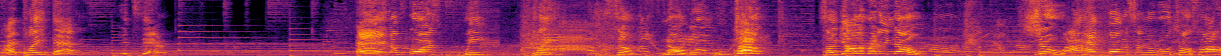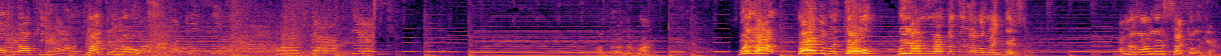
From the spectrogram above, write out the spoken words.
I played that. It's there. And of course, we played some Naruto. So y'all already know. Shoo, I'm having fun with some Naruto, so I hope y'all keep liking those. I'm doing the run. Without further ado, we gotta run for the level like this. I'm not gonna let it cycle again.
